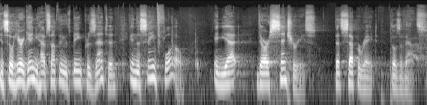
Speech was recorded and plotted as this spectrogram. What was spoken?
And so here again, you have something that's being presented in the same flow, and yet there are centuries that separate those events.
